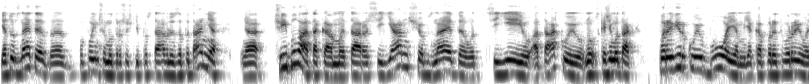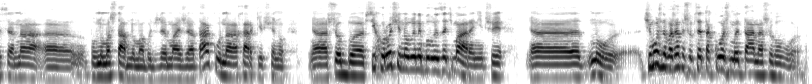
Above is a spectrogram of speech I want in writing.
Я тут, знаєте, е, по- по-іншому трошечки поставлю запитання: Е, чи була така мета росіян, щоб знаєте, от цією атакою, ну скажімо так. Перевіркою боєм, яка перетворилася на е, повномасштабну, мабуть, вже майже атаку на Харківщину, е, щоб е, всі хороші новини були затьмарені. Чи, ну, чи можна вважати, що це також мета нашого ворога?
